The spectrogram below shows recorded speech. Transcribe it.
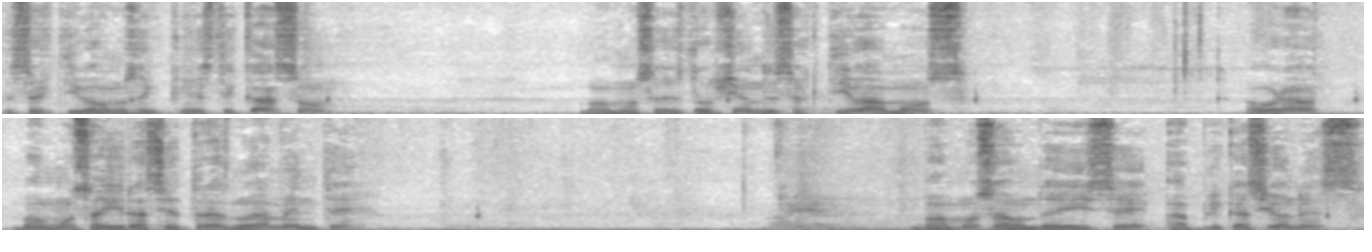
Desactivamos en este caso. Vamos a esta opción desactivamos. Ahora vamos a ir hacia atrás nuevamente. Vamos a donde dice aplicaciones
